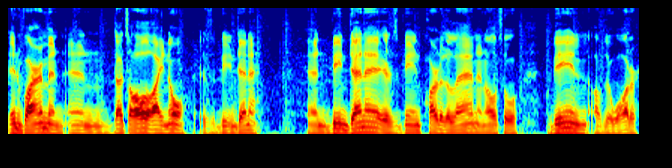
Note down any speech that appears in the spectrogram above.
environment and that's all I know is being Dene. And being Dene is being part of the land and also being of the water.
